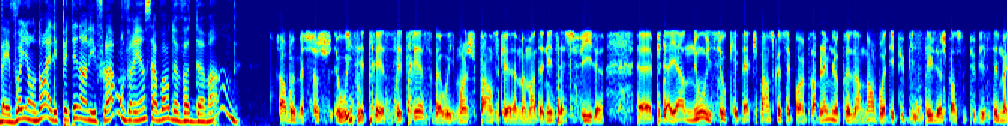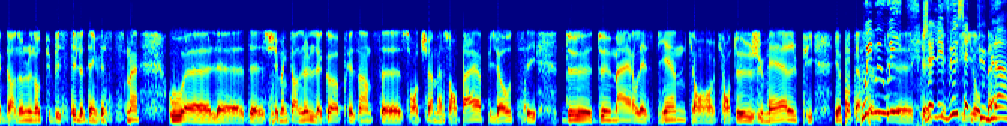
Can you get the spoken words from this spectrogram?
ben voyons donc, allez péter dans les fleurs, on veut rien savoir de votre demande? Ah oui, mais ça, oui, c'est triste, c'est triste. Ben oui, moi je pense qu'à un moment donné, ça suffit là. Euh, puis d'ailleurs, nous ici au Québec, je pense que c'est pas un problème. Là, présentement, on voit des publicités. Là, je pense une publicité de McDonald's, une autre publicité là d'investissement où euh, le, de, chez McDonald's, le gars présente son chum à son père, puis l'autre c'est deux deux mères lesbiennes qui ont qui ont deux jumelles. Puis il y a pas personne. Oui, oui, oui. je l'ai vu cette pub là.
